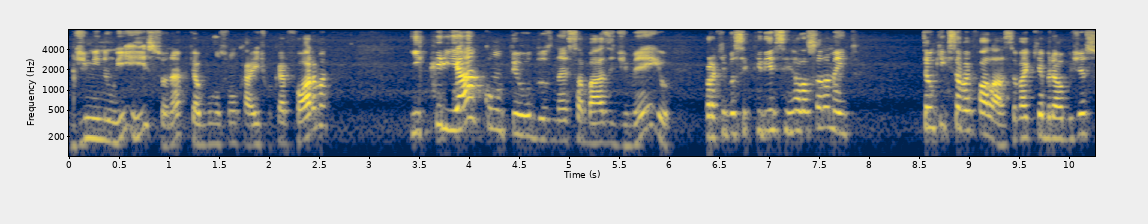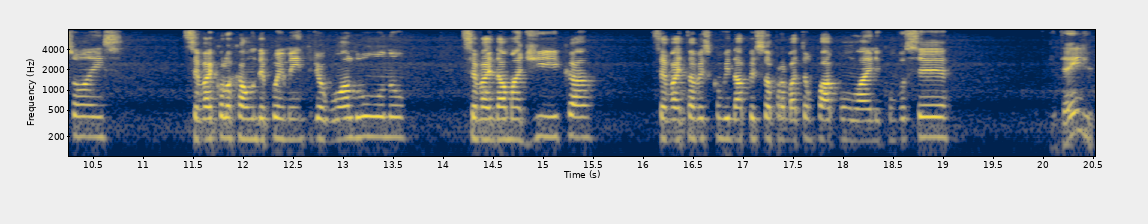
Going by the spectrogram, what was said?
diminuir isso, né? Porque alguns vão cair de qualquer forma. E criar conteúdos nessa base de e-mail para que você crie esse relacionamento. Então o que, que você vai falar? Você vai quebrar objeções, você vai colocar um depoimento de algum aluno, você vai dar uma dica, você vai talvez convidar a pessoa para bater um papo online com você. Entende?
